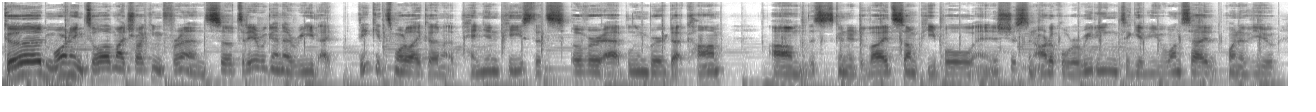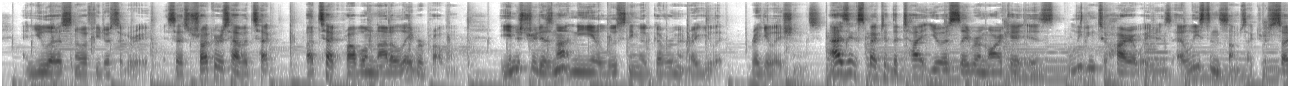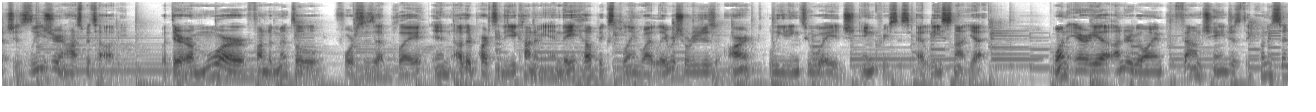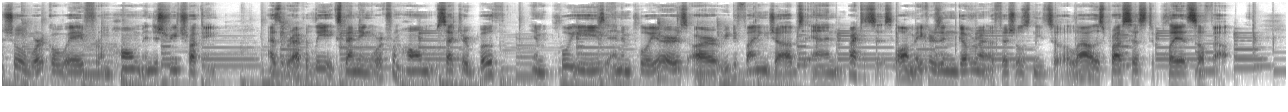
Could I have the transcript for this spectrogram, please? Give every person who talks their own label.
Speaker 1: Good morning to all of my trucking friends. So today we're going to read, I think it's more like an opinion piece that's over at Bloomberg.com. Um, this is going to divide some people, and it's just an article we're reading to give you one side point of view, and you let us know if you disagree. It says truckers have a tech a tech problem, not a labor problem. The industry does not need a loosening of government regula- regulations. As expected, the tight U.S. labor market is leading to higher wages, at least in some sectors, such as leisure and hospitality. But there are more fundamental forces at play in other parts of the economy, and they help explain why labor shortages aren't leading to wage increases, at least not yet. One area undergoing profound change is the quintessential work away from home industry trucking. As the rapidly expanding work from home sector, both employees and employers are redefining jobs and practices. Lawmakers and government officials need to allow this process to play itself out.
